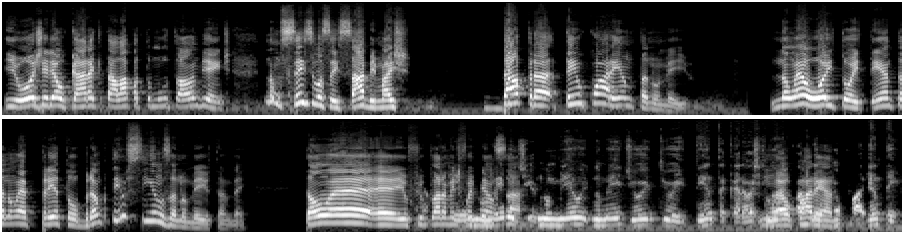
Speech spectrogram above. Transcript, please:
E hoje ele é o cara que tá lá para tumultuar o ambiente. Não sei se vocês sabem, mas dá pra. Tem o 40 no meio. Não é 8 ou 80, não é preto ou branco, tem o cinza no meio também. Então é. é e o Fio claramente foi no pensar. Meio de, no, meio, no meio de 8 e 80, cara, eu acho que não, não é, é o 40. 40. É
